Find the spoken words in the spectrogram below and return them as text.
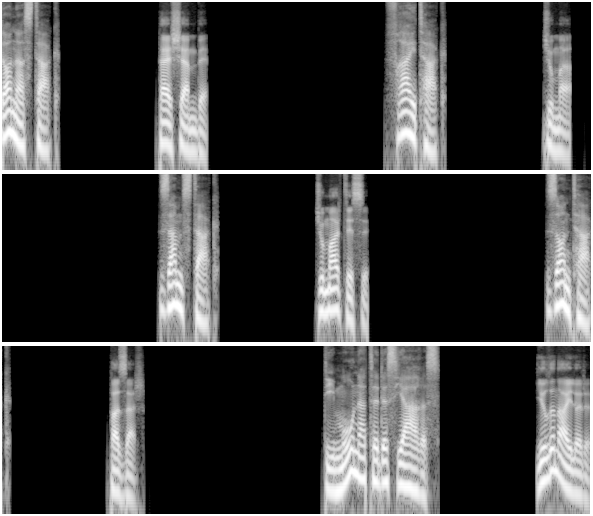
Donnerstag, Perşembe, Freitag, Cuma, Samstag, Cumartesi, Sonntag. Pazar. Die Monate des Jahres. Yılın ayları.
